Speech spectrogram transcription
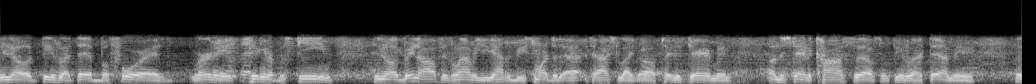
you know things like that. Before as learning, picking up a scheme, you know, being an offensive lineman, you have to be smart to, to actually like uh, play this game and understand the concepts and things like that. I mean, the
